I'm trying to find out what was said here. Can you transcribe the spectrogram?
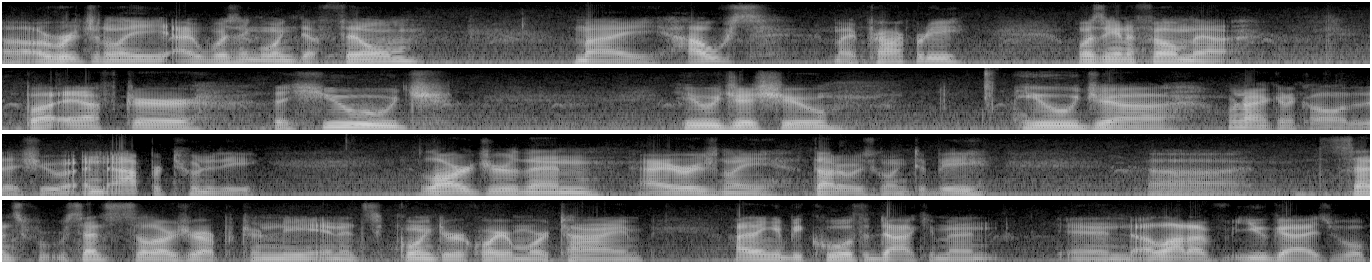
Uh, originally I wasn't going to film my house, my property, wasn't gonna film that. But after the huge, huge issue, huge, uh, we're not gonna call it an issue, an opportunity larger than I originally thought it was going to be. Uh, since, since it's a larger opportunity and it's going to require more time, I think it'd be cool to document and a lot of you guys will,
